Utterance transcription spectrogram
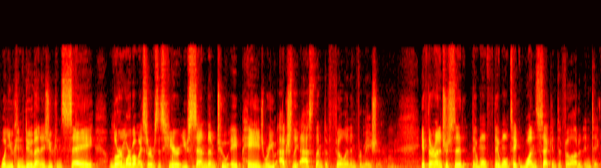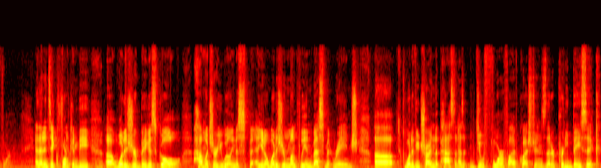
What you can do then is you can say, learn more about my services here. You send them to a page where you actually ask them to fill in information. Hmm. If they're not interested, they won't, they won't take one second to fill out an intake form. And that intake form can be, uh, what is your biggest goal? How much are you willing to spend? You know, what is your monthly investment range? Uh, what have you tried in the past that hasn't? Do four or five questions that are pretty basic.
